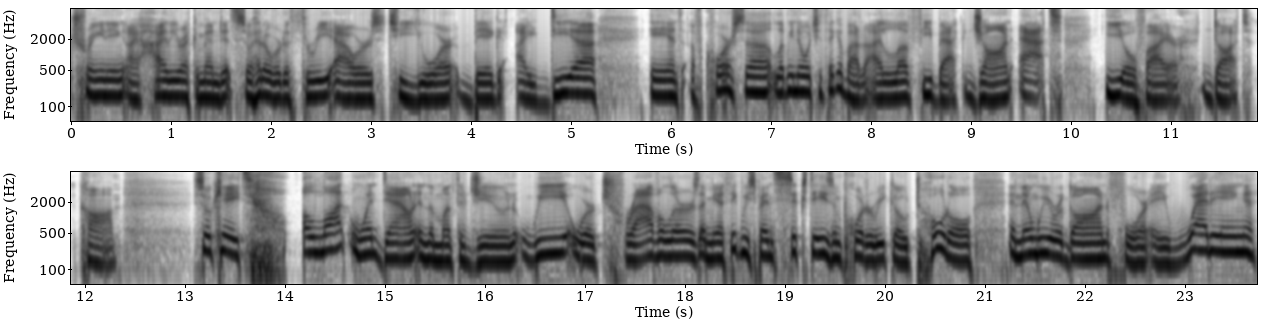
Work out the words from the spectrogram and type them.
training. I highly recommend it. So head over to three hours to your big idea. And of course, uh, let me know what you think about it. I love feedback. John at eofire.com. So, Kate, a lot went down in the month of June. We were travelers. I mean, I think we spent six days in Puerto Rico total, and then we were gone for a wedding.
